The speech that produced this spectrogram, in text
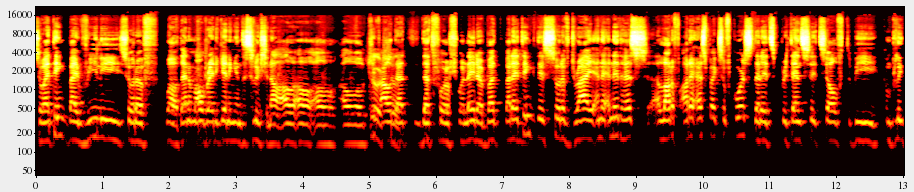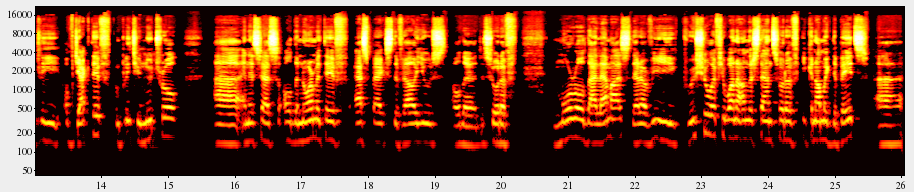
So I think by really sort of well, then I'm already getting into solution. I'll I'll I'll I'll, I'll keep Sure, out sure. that that for for later. But but I think this sort of dry and and it has a lot of other aspects, of course, that it pretends itself to be completely objective, completely neutral. Uh, and it has all the normative aspects, the values, all the, the sort of moral dilemmas that are really crucial if you want to understand sort of economic debates, uh,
